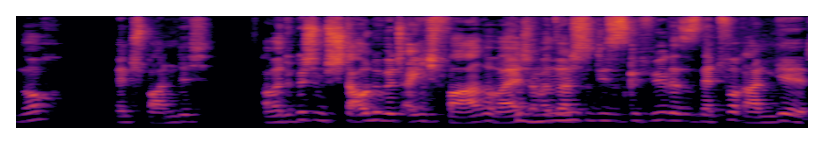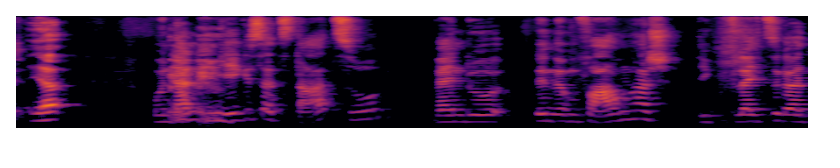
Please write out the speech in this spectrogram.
noch, entspann dich. Aber du bist im Stau, du willst eigentlich fahren, weißt du, aber du hast so dieses Gefühl, dass es nicht vorangeht. Ja. Und dann im Gegensatz dazu, wenn du eine Umfahrung hast, die vielleicht sogar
